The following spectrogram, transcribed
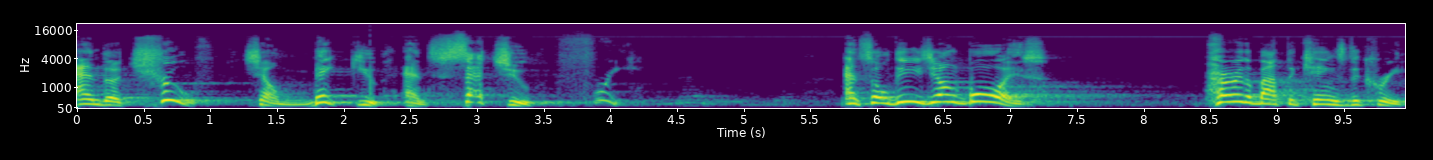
and the truth shall make you and set you free. And so these young boys heard about the king's decree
